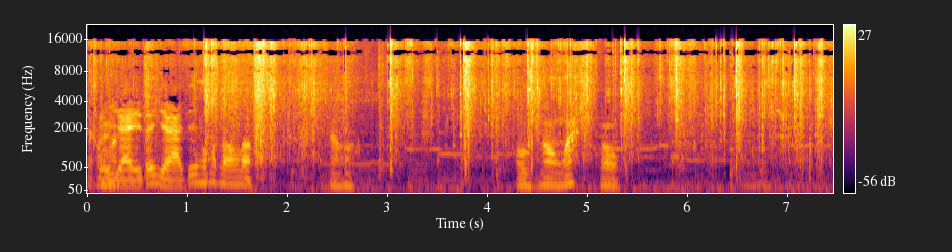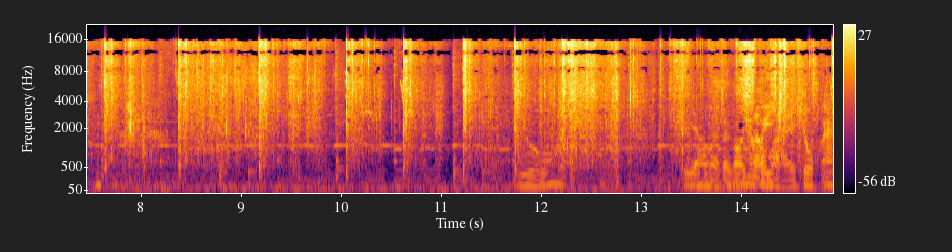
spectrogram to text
Chắc từ ngon. dày tới già chứ không mất non đâu. Ồ. ồ ngon quá. Ngon. Dỗ cái dao này phải gọi sáu mày chuột ăn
